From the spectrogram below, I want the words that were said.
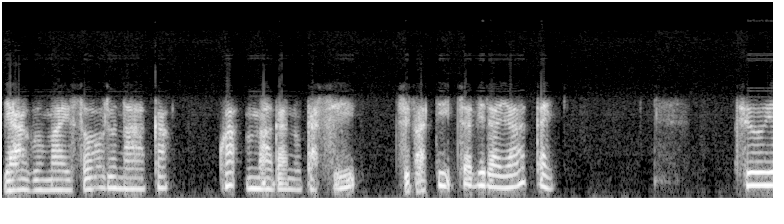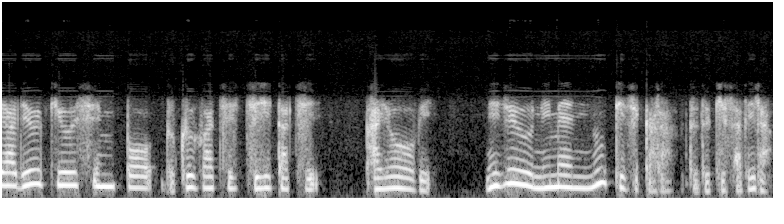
やぐまいそうるなあか、かまがぬかし千葉ティチャビラヤータイ昼夜琉球新報6月1日火曜日22面の記事から続きさびら。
